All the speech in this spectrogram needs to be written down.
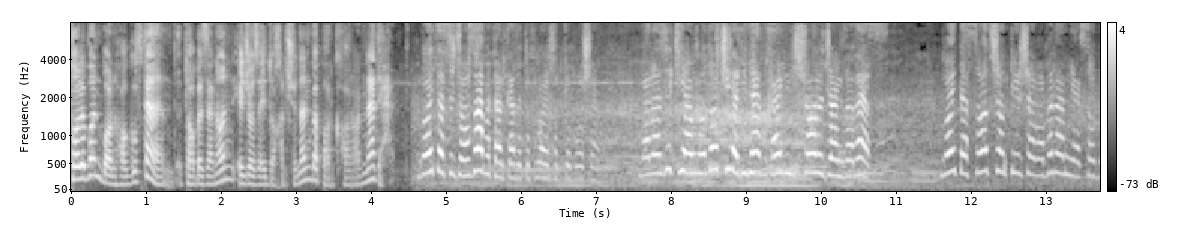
طالبان با آنها گفتند تا به زنان اجازه داخل شدن به پارک ها را ندهند. باید از اجازه بتن کرده طفلای خود که باشن و از اینکه اولادا چی ندیده خیلی شار جنگ زده است. باید از ساعتشان تیر و برن یک ساعت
